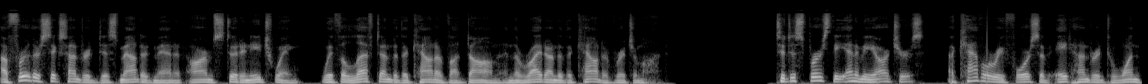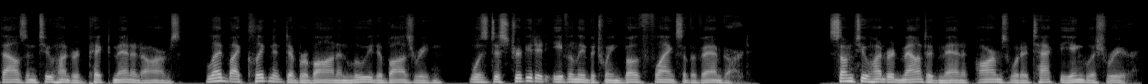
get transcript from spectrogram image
A further 600 dismounted men at arms stood in each wing, with the left under the Count of Vendôme and the right under the Count of Richemont. To disperse the enemy archers, a cavalry force of 800 to 1,200 picked men at arms, led by Clignet de Bourbon and Louis de Bosredon, was distributed evenly between both flanks of the vanguard. Some 200 mounted men at arms would attack the English rear.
